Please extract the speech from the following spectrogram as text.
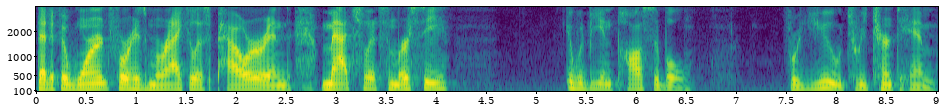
that if it weren't for his miraculous power and matchless mercy, it would be impossible for you to return to him.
